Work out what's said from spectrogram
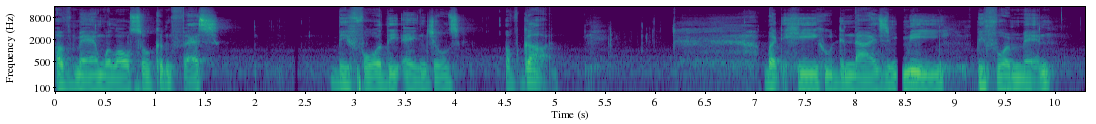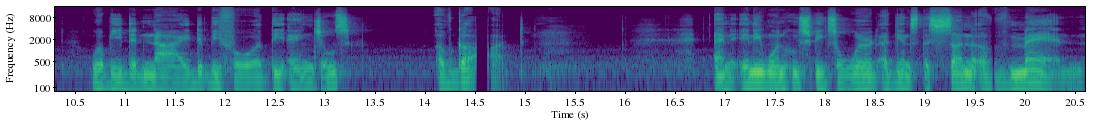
of Man, will also confess before the angels of God. But he who denies me before men will be denied before the angels of God. And anyone who speaks a word against the Son of Man,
